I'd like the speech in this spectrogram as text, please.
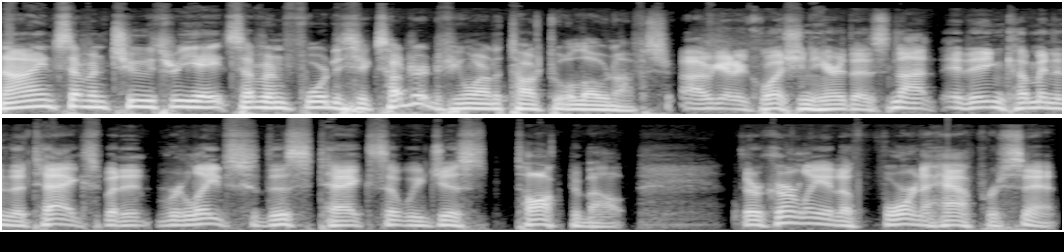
972 387 4600 if you want to talk to a loan officer. I've got a question here that's not, it didn't come in in the text, but it relates to this text that we just talked about. They're currently at a four and a half percent.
